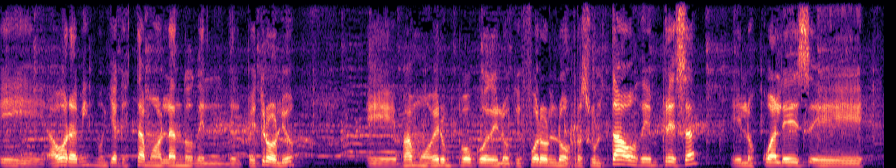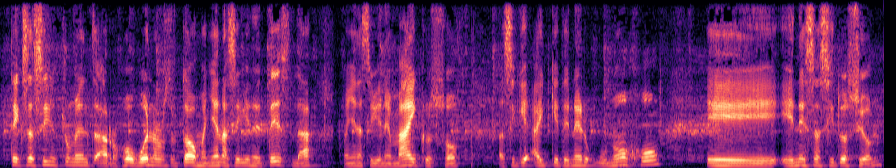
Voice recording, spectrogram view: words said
eh, ahora mismo, ya que estamos hablando del, del petróleo, vamos a ver un poco de lo que fueron los resultados de empresa en los cuales eh, Texas Instruments arrojó buenos resultados. Mañana se viene Tesla, mañana se viene Microsoft, así que hay que tener un ojo eh, en esa situación.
